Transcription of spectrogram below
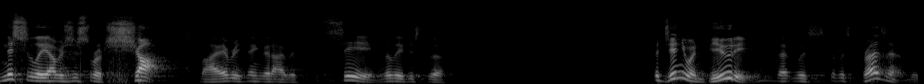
initially I was just sort of shocked by everything that I was seeing, really just the, the genuine beauty that was, that was present, the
